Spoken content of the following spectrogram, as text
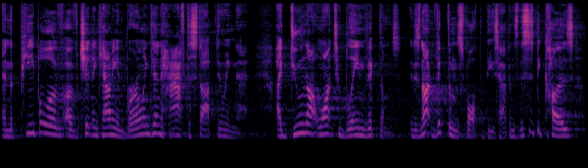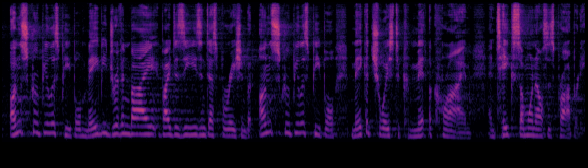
And the people of, of Chittenden County and Burlington have to stop doing that. I do not want to blame victims. It is not victims' fault that these happens. This is because unscrupulous people may be driven by, by disease and desperation, but unscrupulous people make a choice to commit a crime and take someone else's property.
